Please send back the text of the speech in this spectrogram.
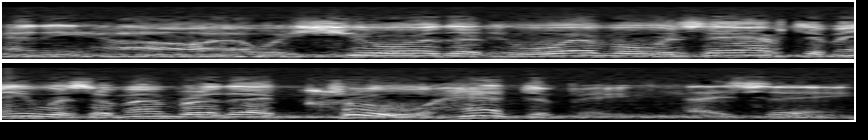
Anyhow, I was sure that whoever was after me was a member of that crew. Had to be. I see.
